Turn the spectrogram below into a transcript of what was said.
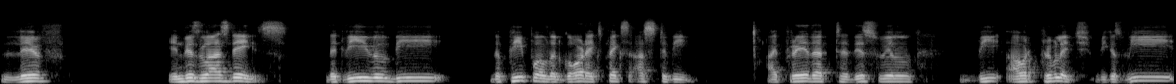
live in these last days, that we will be the people that God expects us to be. I pray that this will be our privilege because we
